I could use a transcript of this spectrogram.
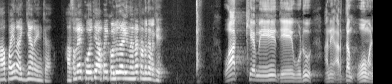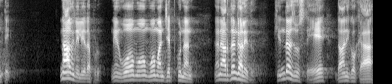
ఆ పైన అజ్ఞానం ఇంకా. అసలే కోతి ఆపై కళ్ళు తాగింది అన్నట్టు ఉంటుంది వాళ్ళకి. వాక్యమే దేవుడు అనే అర్థం ఓం అంటే. నాకు తెలియదు అప్పుడు. నేను ఓం ఓం ఓం అని చెప్పుకున్నాను. కానీ అర్థం కాలేదు. కింద చూస్తే దానికి ఒక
